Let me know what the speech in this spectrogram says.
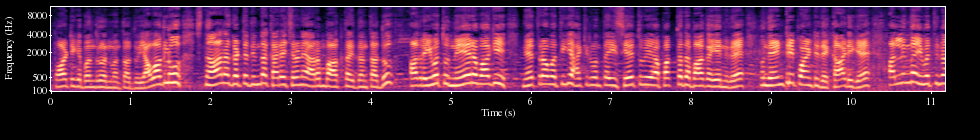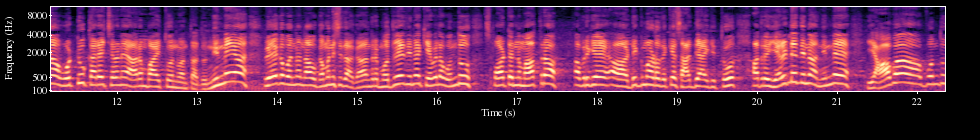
ಸ್ಪಾಟಿಗೆ ಬಂದರು ಅನ್ನುವಂಥದ್ದು. ಯಾವಾಗಲೂ ಸ್ನಾನ ಘಟ್ಟದಿಂದ ಕಾರ್ಯಾಚರಣೆ ಆರಂಭ ಆಗ್ತಾ ಇದ್ದಂಥದ್ದು ಆದರೆ ಇವತ್ತು ನೇರವಾಗಿ ನೇತ್ರಾವತಿಗೆ ಹಾಕಿರುವಂತಹ ಈ ಸೇತುವೆಯ ಪಕ್ಕದ ಭಾಗ ಏನಿದೆ? ಒಂದು ಎಂಟ್ರಿ ಪಾಯಿಂಟ್ ಇದೆ ಕಾಡಿಗೆ. ಅಲ್ಲಿಂದ ಇವತ್ತಿನ ಒಟ್ಟು ಕಾರ್ಯಾಚರಣೆ ಆರಂಭ ಆಯಿತು ಅನ್ನುವಂಥದ್ದು ನಿನ್ನೆಯ ವೇಗವನ್ನು ನಾವು ಗಮನಿಸಿದಾಗ, ಅಂದ್ರೆ ಮೊದಲನೇ ದಿನ ಕೇವಲ ಒಂದು ಸ್ಪಾಟ್ ಅನ್ನು ಮಾತ್ರ ಅವರಿಗೆ ಡಿಗ್ ಮಾಡೋದಕ್ಕೆ ಸಾಧ್ಯ ಆಗಿತ್ತು. ಆದರೆ ಎರಡನೇ ದಿನ ನಿನ್ನೆ ಯಾವ ಒಂದು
